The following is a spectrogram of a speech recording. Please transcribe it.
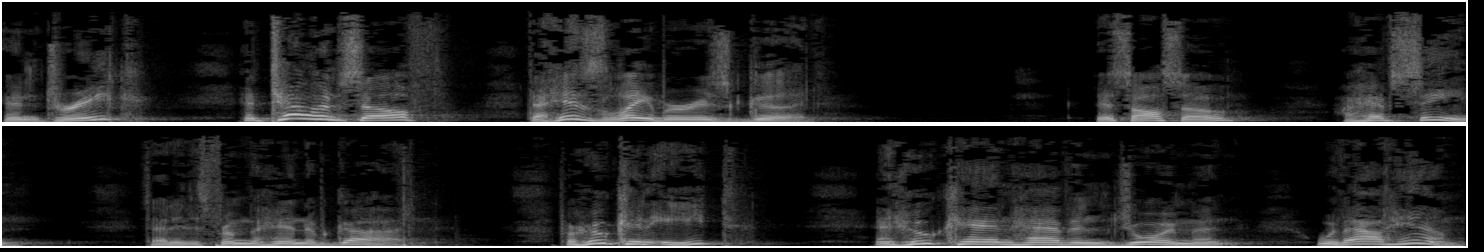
and drink and tell himself that his labor is good. This also I have seen that it is from the hand of God. For who can eat and who can have enjoyment without him?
